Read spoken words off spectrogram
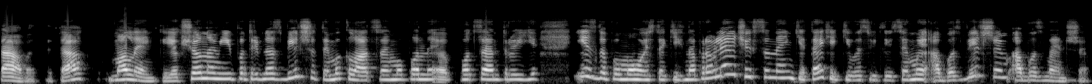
Ставити, так? Маленьке. Якщо нам її потрібно збільшити, ми клацаємо по, не- по центру її. І з допомогою таких направляючих синеньких, так, які висвітлюються, ми або збільшуємо, або зменшуємо.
